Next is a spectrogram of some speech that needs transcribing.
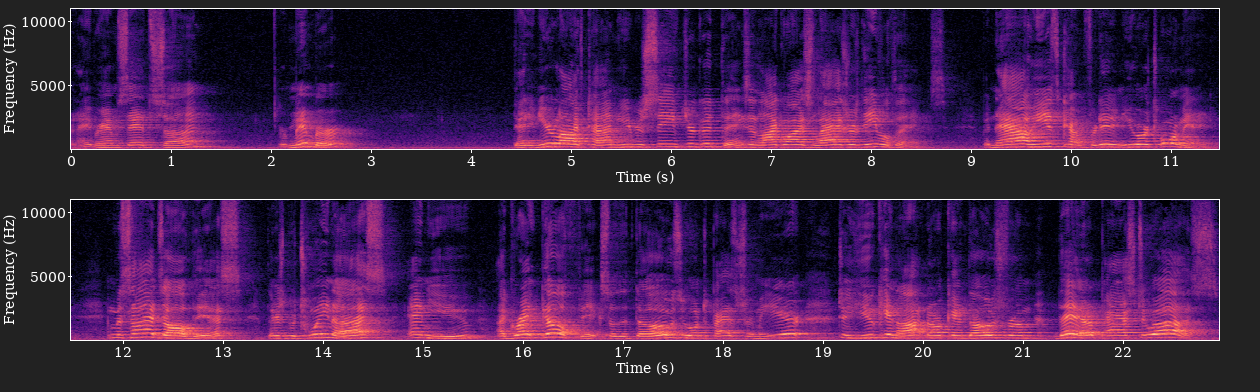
But Abraham said, Son, remember that in your lifetime you received your good things, and likewise Lazarus evil things. But now he is comforted, and you are tormented. And besides all this, there's between us and you a great gulf fixed, so that those who want to pass from here to you cannot, nor can those from there pass to us.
